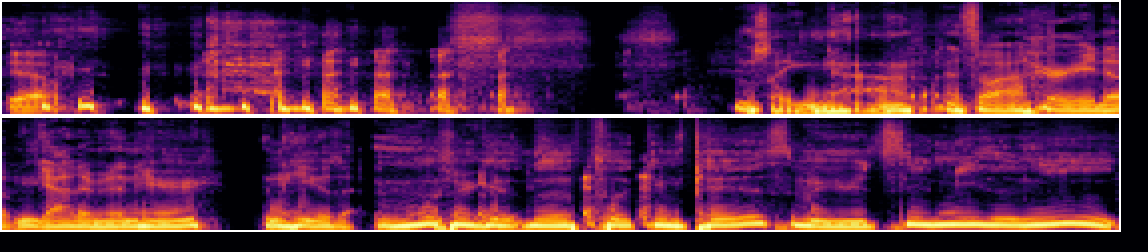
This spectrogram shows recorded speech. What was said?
yeah. I was like, nah. That's why I hurried up and got him in here. And he was like, oh, I forgot my fucking password. Send me the link.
